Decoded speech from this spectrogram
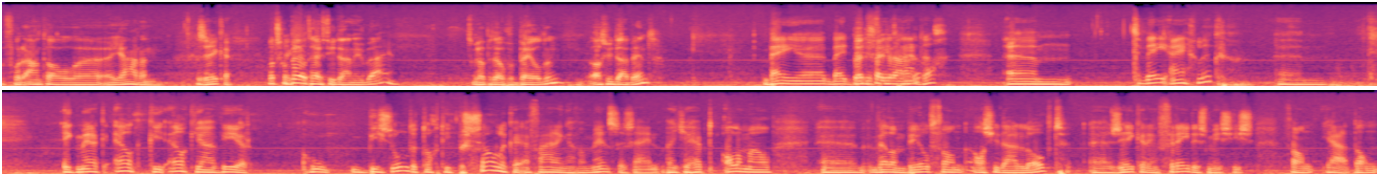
voor een aantal eh, jaren. Zeker. Wat voor Zeker. beeld heeft u daar nu bij? We hebben het over beelden. Als u daar bent. Bij, eh, bij, bij, de de Veteranendag? Ehm, twee eigenlijk. Ehm, ik merk elk, keer- elk jaar weer hoe bijzonder toch die persoonlijke ervaringen van mensen zijn. Want je hebt allemaal eh, wel een beeld van als je daar loopt, eh, zeker in vredesmissies, van ja, dan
